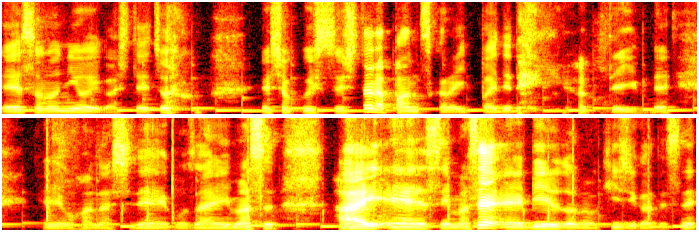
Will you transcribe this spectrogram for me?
えー、その匂いがして、ちょっと 職質したらパンツからいっぱい出てきたっていうね。えー、お話でございます。はい、えー、すいません、えー、ビルドの記事がですね、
